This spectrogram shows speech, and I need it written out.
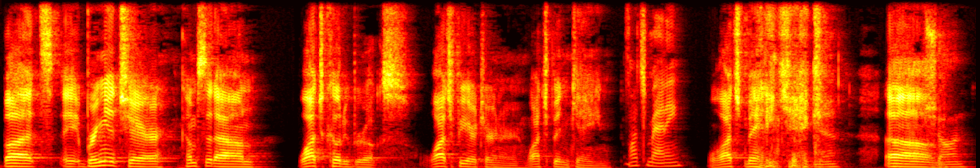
but eh, bring a chair, come sit down, watch Cody Brooks, watch Pierre Turner, watch Ben Kane, Watch Manny. watch Manny kick, Yeah. um, Sean,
